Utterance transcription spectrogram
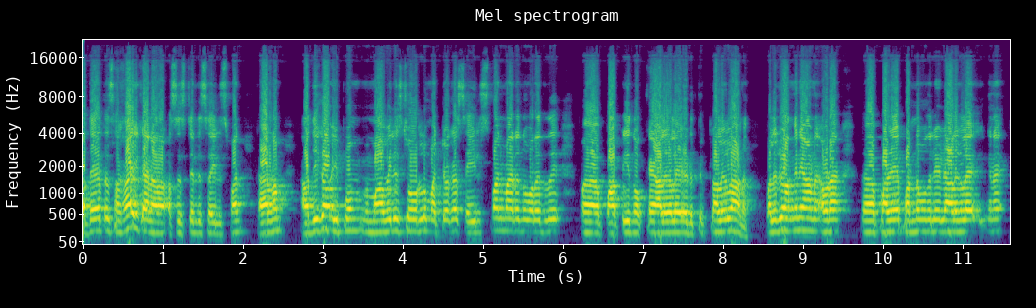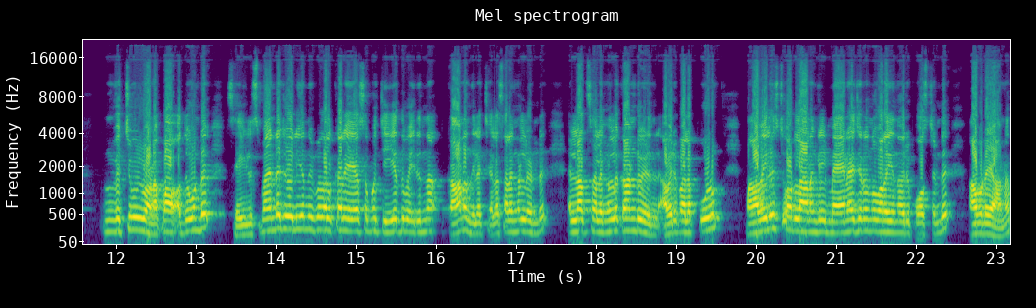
അദ്ദേഹത്തെ സഹായിക്കാനാണ് അസിസ്റ്റന്റ് സെയിൽസ്മാൻ കാരണം അധികം ഇപ്പം മാവേലി സ്റ്റോറിലും മറ്റൊക്കെ സെയിൽസ്മാൻമാർ എന്ന് പറയുന്നത് പാർട്ടിയിൽ നിന്നൊക്കെ ആളുകളെ എടുത്തിട്ടുള്ള ആളുകളാണ്. പലരും അങ്ങനെയാണ് അവിടെ പഴയ പണ്ട് മുതലുള്ള ആളുകളെ ഇങ്ങനെ വെച്ചു വീഴുവാണ്. അപ്പൊ അതുകൊണ്ട് സെയിൽസ്മാന്റെ ജോലിയൊന്നും ഇപ്പൊ തൽക്കാലം എ എസ് എഫ് ചെയ്ത് വരുന്ന കാണുന്നില്ല. ചില സ്ഥലങ്ങളിലുണ്ട്. എല്ലാ സ്ഥലങ്ങളിലും കണ്ടുവരുന്നില്ല. അവർ പലപ്പോഴും മാവേലി സ്റ്റോറിലാണെങ്കിൽ മാനേജർ എന്ന് പറയുന്ന ഒരു പോസ്റ്റ് ഉണ്ട്. അവിടെയാണ്.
